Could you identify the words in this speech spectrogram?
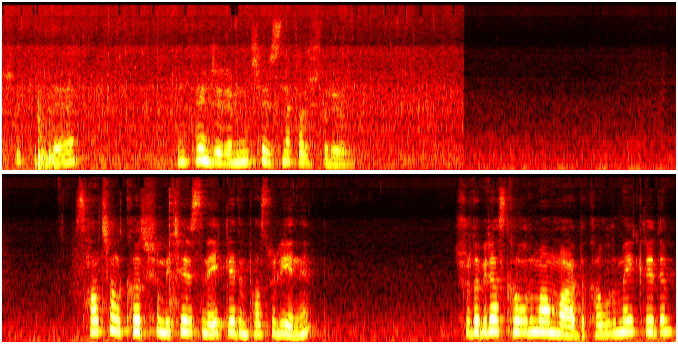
Bu şekilde bunu tenceremin içerisine karıştırıyorum. Salçalı karışım içerisine ekledim fasulyenin. Şurada biraz kavurmam vardı. Kavurma ekledim.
